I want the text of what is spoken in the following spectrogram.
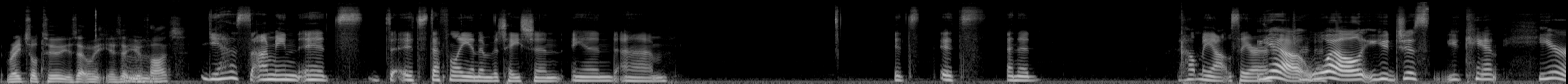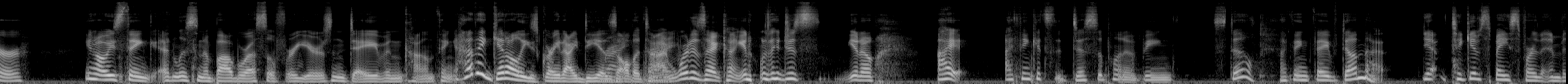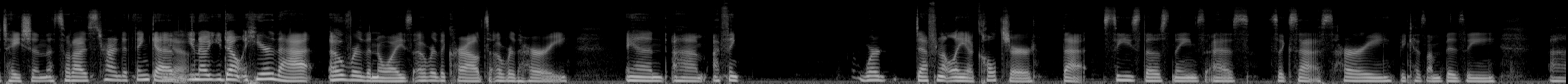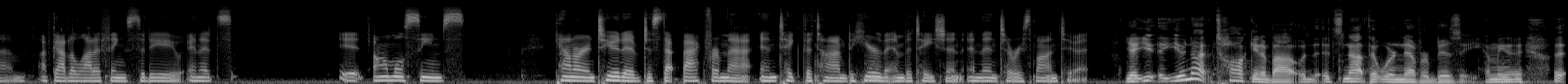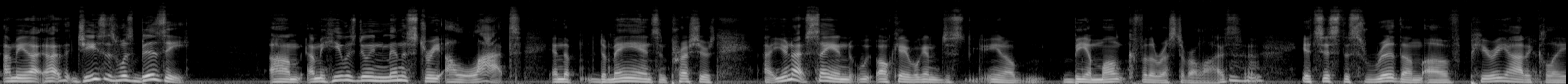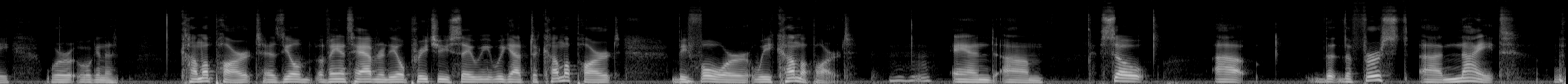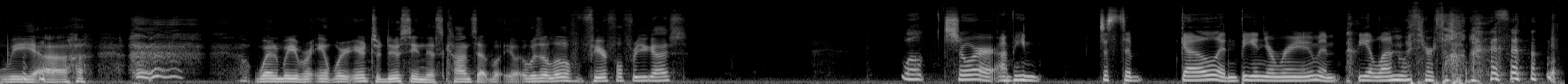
Rachel, too. Is that what, is that your Mm. thoughts? Yes, I mean it's it's definitely an invitation, and um, it's it's an ad- help me out, Sarah. Yeah. To- Well, you just you can't hear. You know, I always think and listen to Bob Russell for years and Dave and and think, how do they get all these great ideas all the time? right. Where does that come? You know, they just, you know, I I think it's the discipline of being still. I think they've done that. Yeah, to give space for the invitation. That's what I was trying to think of. Yeah. You know, you don't hear that over the noise, over the crowds, over the hurry. And um, I think we're definitely a culture that sees those things as success. Hurry because I'm busy. Um, I've got a lot of things to do. And it's, it almost seems counterintuitive to step back from that and take the time to hear the invitation and then to respond to it. Yeah, you, you're not talking about. It's not that we're never busy. I mean, uh, I mean, I, I, Jesus was busy. Um, I mean, he was doing ministry a lot, and the demands and pressures. Uh, you're not saying, okay, we're going to just you know be a monk for the rest of our lives. Mm-hmm. It's just this rhythm of periodically we're we're going to come apart. As the old Vance Havner, the old preacher, you say we we got to come apart before we come apart. And um, so uh, the the first uh, night we uh, when we were in, were introducing this concept was it a little fearful for you guys. Well, sure. I mean, just to go and be in your room and be alone with your thoughts.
